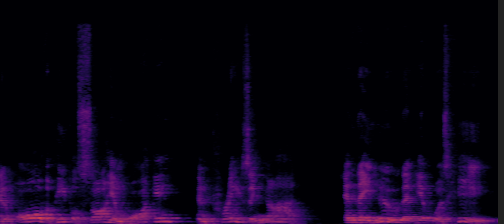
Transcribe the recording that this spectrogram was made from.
And all the people saw him walking and praising God. And they knew that it was he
